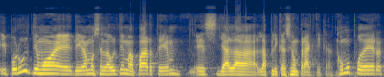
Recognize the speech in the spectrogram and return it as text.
Y por último, eh, digamos en la última parte, es ya la, aplicación práctica. ¿Cómo poder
